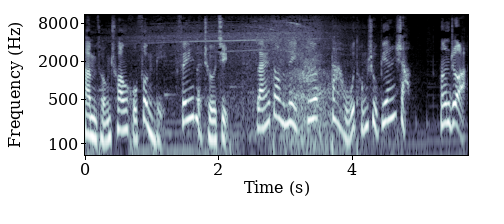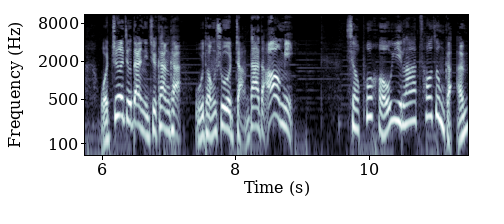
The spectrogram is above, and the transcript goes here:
他们从窗户缝里飞了出去，来到了那棵大梧桐树边上。哼住，我这就带你去看看梧桐树长大的奥秘。小泼猴一拉操纵杆，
